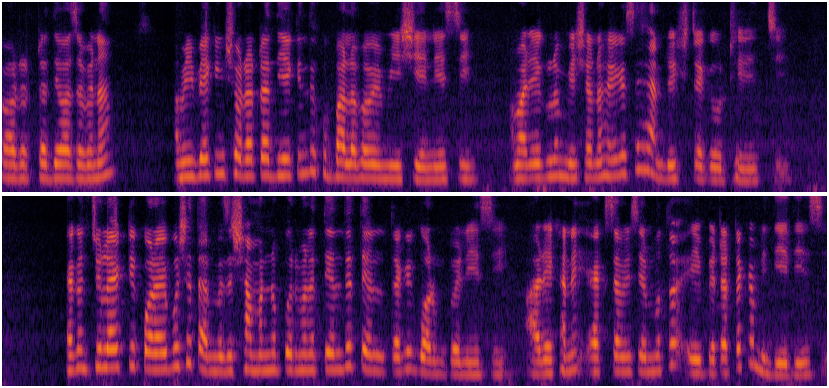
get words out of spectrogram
পাউডারটা দেওয়া যাবে না। আমি বেকিং সোডাটা দিয়ে কিন্তু খুব ভালোভাবে মিশিয়ে নিয়েছি। আমার এগুলো মেশানো হয়ে গেছে হ্যান্ড উঠিয়ে নিচ্ছি। এখন চুলায় একটি কড়াই বসে তার মাঝে সামান্য পরিমাণে তেল দিয়ে তেলটাকে গরম করে নিয়েছি। আর এখানে এক চামচের মতো এই বেটারটাকে আমি দিয়ে দিয়েছি।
